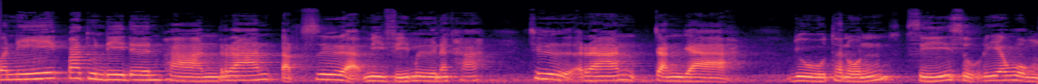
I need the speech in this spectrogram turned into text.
วันนี้ป้าทุนดีเดินผ่านร้านตัดเสื้อมีฝีมือนะคะ ชื่อร้านจันยา อยู่ถนนศรีสุริยวงศ์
